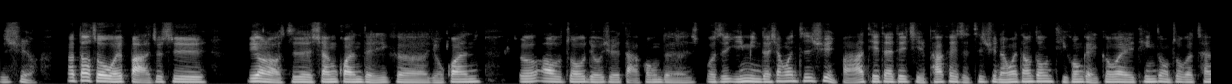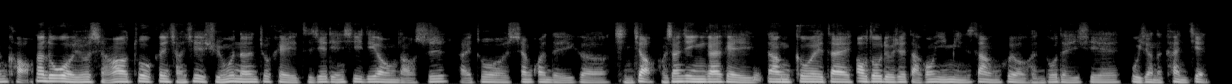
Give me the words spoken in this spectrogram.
资讯啊。那到时候我会把就是利用老师的相关的一个有关就澳洲留学打工的或是移民的相关资讯，把它贴在这期 podcast 资讯栏位当中，提供给各位听众做个参考。那如果有想要做更详细的询问呢，就可以直接联系利用老师来做相关的一个请教。我相信应该可以让各位在澳洲留学打工移民上会有很多的一些不一样的看见。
